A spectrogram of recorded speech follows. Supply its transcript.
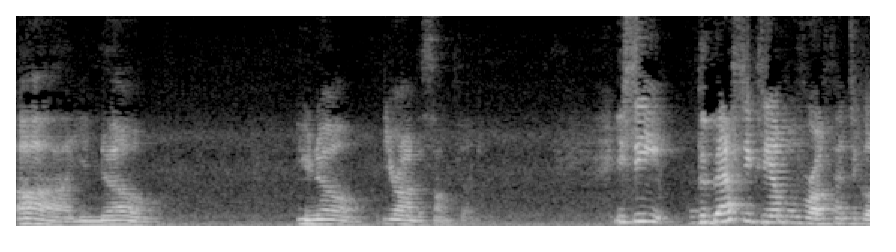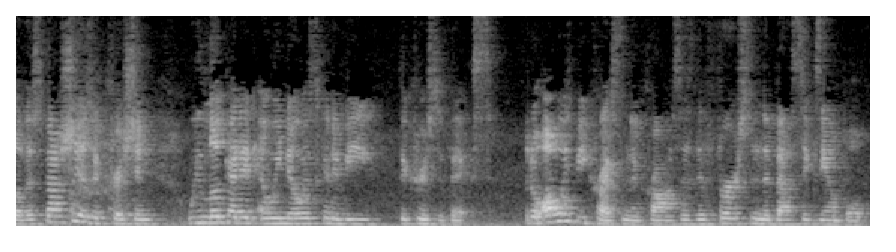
ah, you know. You know you're onto something. You see, the best example for authentic love, especially as a Christian, we look at it and we know it's going to be the crucifix. It'll always be Christ on the cross as the first and the best example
